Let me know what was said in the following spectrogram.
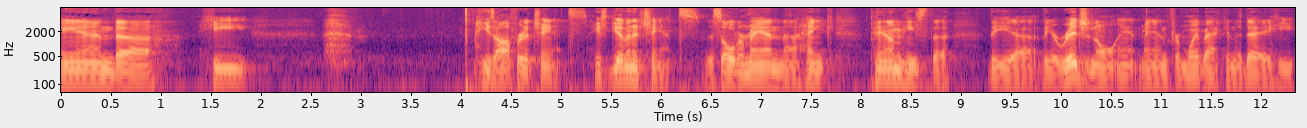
and uh, he he's offered a chance. He's given a chance. This older man, uh, Hank Pym, he's the the uh, the original Ant Man from way back in the day. He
